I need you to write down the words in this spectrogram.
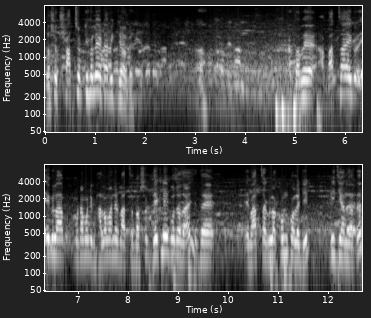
দর্শক সাতষট্টি হলে এটা বিক্রি হবে। তবে বাচ্চা এগু- এগুলা মোটামুটি ভালো মানের বাচ্চা। দর্শক দেখলেই বোঝা যায় যে এই বাচ্চাগুলো কোন কোয়ালিটির ফ্রিজিয়ান জাতের।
